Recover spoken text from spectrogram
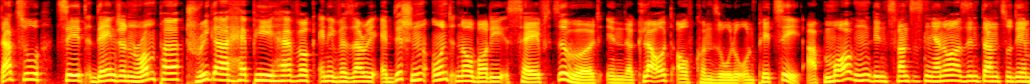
Dazu zählt Danger Romper, Trigger Happy Havoc Anniversary Edition und Nobody Saves the World in the Cloud auf Konsole und PC. Ab morgen, den 20. Januar, sind dann zudem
